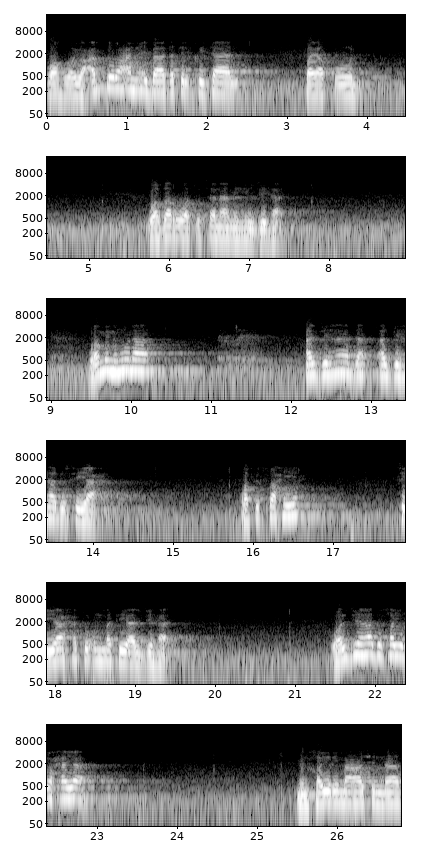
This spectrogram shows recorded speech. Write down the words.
وهو يعبر عن عبادة القتال فيقول وذروة سنامه الجهاد. ومن هنا الجهاد الجهاد سياحة. وفي الصحيح سياحة أمتي الجهاد. والجهاد خير حياة. من خير معاش الناس.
